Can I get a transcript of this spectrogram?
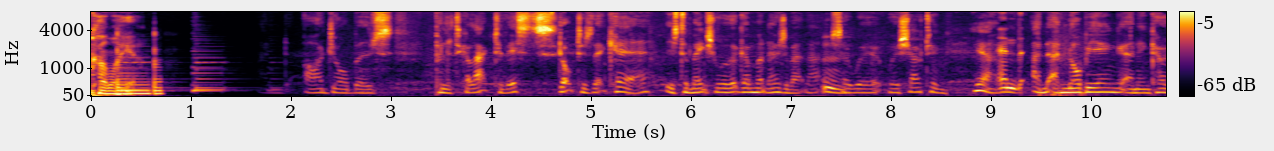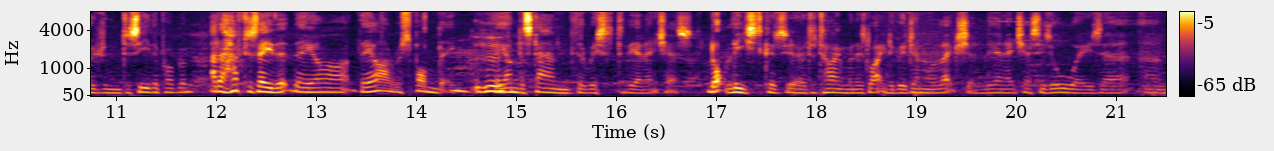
kommer her. Our job is political activists, doctors that care, is to make sure that government knows about that. Mm. So we're, we're shouting, yeah, and, and, and lobbying and encouraging them to see the problem. And I have to say that they are they are responding. Mm-hmm. They understand the risk to the NHS, not least because uh, at a time when there's likely to be a general election, the NHS is always a, um,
